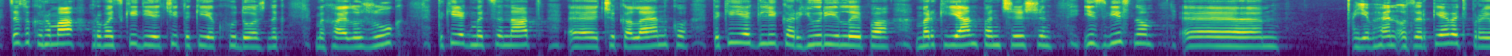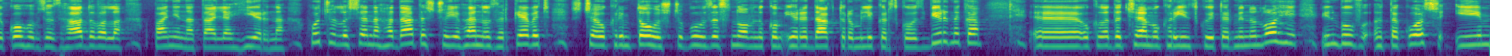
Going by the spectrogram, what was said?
це, зокрема, громадські діячі, такі як художник Михайло Жук, такі як меценат е, Чекаленко, такі як лікар Юрій Липа, Маркіян Панчишин. І, звісно, е, Євген Озеркевич, про якого вже згадувала пані Наталя Гірна. Хочу лише нагадати, що Євген Озеркевич, ще окрім того, що був засновником і редактором лікарського збірника, е, укладачем української термінології, він був також і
